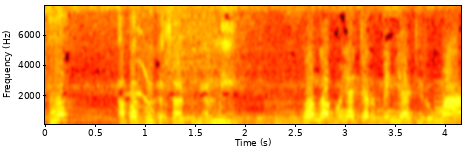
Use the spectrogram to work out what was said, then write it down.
Hah? Apa gue gak salah denger nih? Oh nggak punya cermin ya di rumah?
